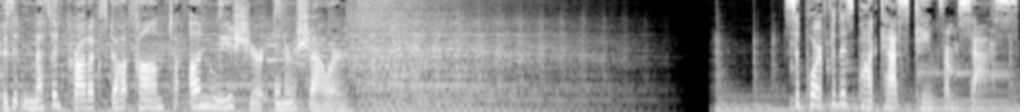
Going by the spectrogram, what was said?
Visit methodproducts.com to unleash your inner shower. Support for this podcast came from SAS.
